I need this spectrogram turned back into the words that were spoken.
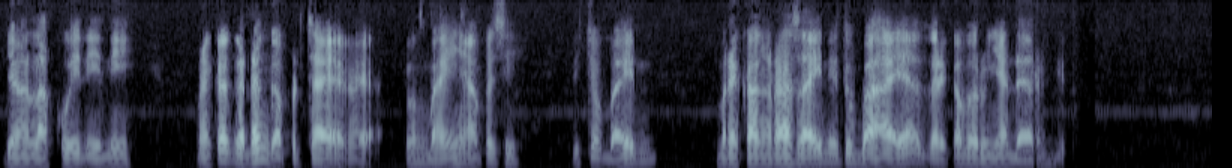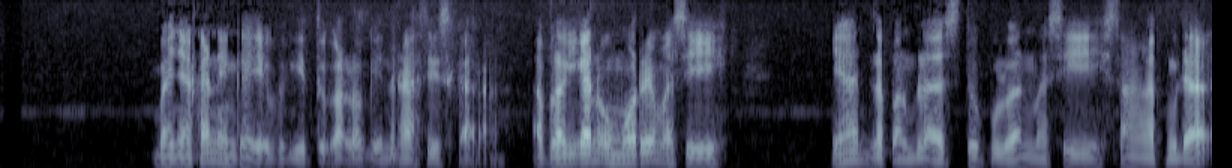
jangan lakuin ini. Mereka kadang nggak percaya kayak emang bahayanya apa sih? Dicobain. Mereka ngerasain itu bahaya mereka baru nyadar gitu. Banyak kan yang kayak begitu kalau generasi sekarang. Apalagi kan umurnya masih ya 18 20-an masih sangat muda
